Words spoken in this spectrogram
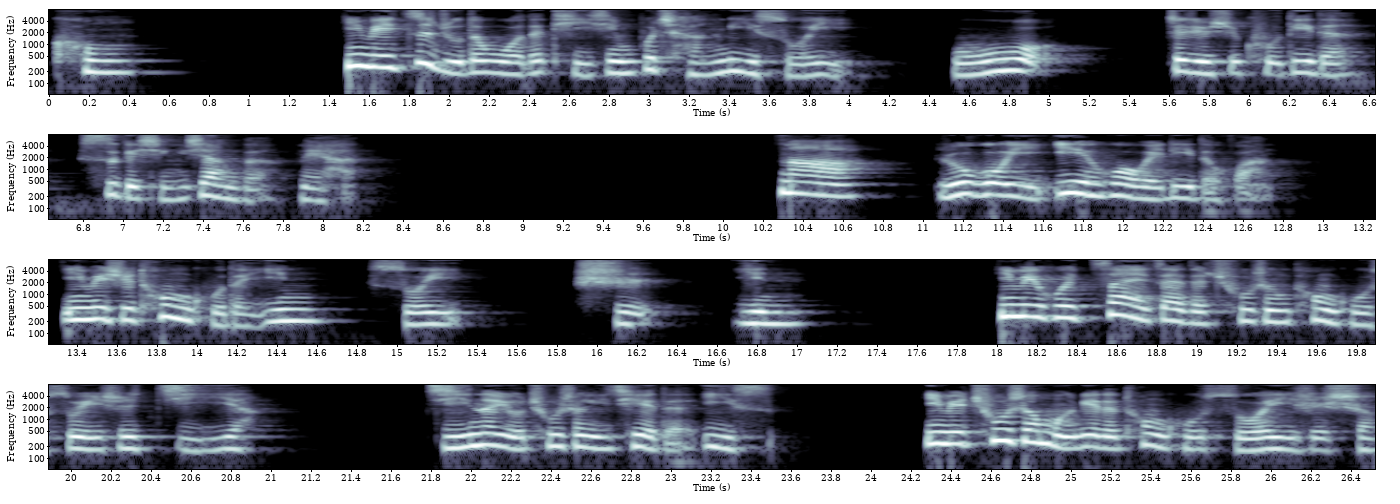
空；因为自主的我的体性不成立，所以无我。这就是苦地的四个形象的内涵。那如果以业惑为例的话，因为是痛苦的因，所以是因；因为会再再的出生痛苦，所以是集呀。集呢，有出生一切的意思。因为出生猛烈的痛苦，所以是生；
